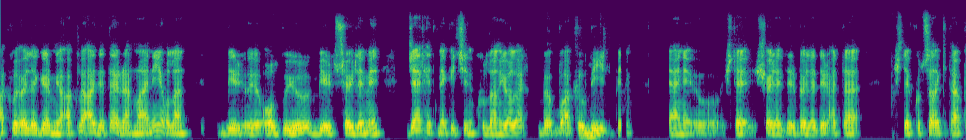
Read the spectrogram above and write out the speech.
aklı öyle görmüyor. Aklı adeta rahmani olan bir olguyu, bir söylemi cerh etmek için kullanıyorlar. Bu, bu akıl değil benim. Yani işte şöyledir, böyledir. Hatta işte kutsal kitap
